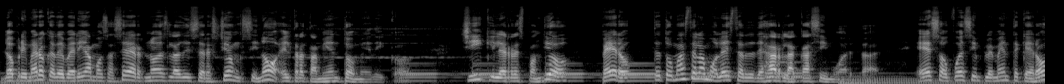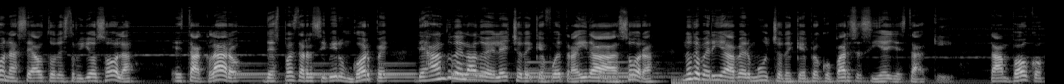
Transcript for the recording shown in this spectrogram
Lo primero que deberíamos hacer no es la diserción, sino el tratamiento médico. Chiki le respondió, pero te tomaste la molestia de dejarla casi muerta. Eso fue simplemente que Rona se autodestruyó sola. Está claro, después de recibir un golpe, dejando de lado el hecho de que fue traída a Azora, no debería haber mucho de qué preocuparse si ella está aquí. Tampoco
